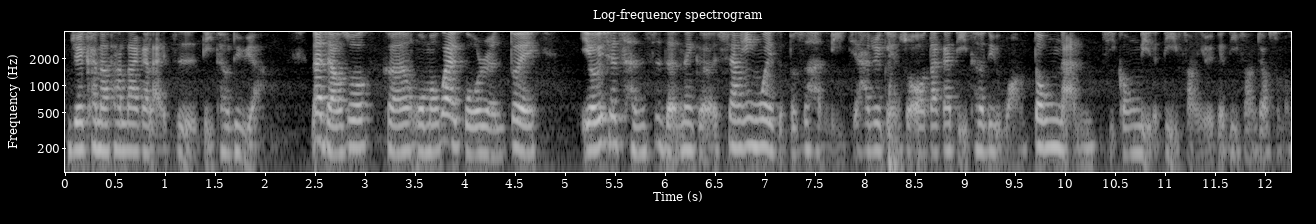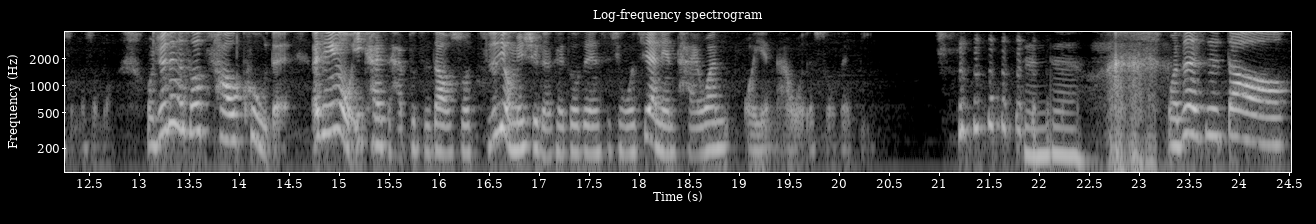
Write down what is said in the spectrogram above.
你就会看到他大概来自底特律啊。那假如说可能我们外国人对有一些城市的那个相应位置不是很理解，他就跟你说哦，大概底特律往东南几公里的地方有一个地方叫什么什么什么。我觉得那个时候超酷的，而且因为我一开始还不知道说只有 Michigan 可以做这件事情，我既然连台湾我也拿我的手在比。真的，我真的是到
